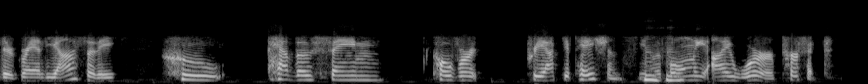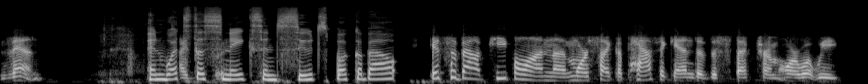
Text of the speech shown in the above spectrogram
their grandiosity, who have those same covert preoccupations. You know, mm-hmm. if only I were perfect then. And what's the Snakes and Suits book about? It's about people on the more psychopathic end of the spectrum, or what we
